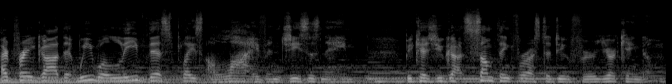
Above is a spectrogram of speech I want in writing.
I pray, God, that we will leave this place alive in Jesus' name because you got something for us to do for your kingdom.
